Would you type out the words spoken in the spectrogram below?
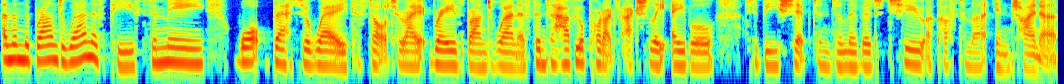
And then the brand awareness piece, for me, what better way to start to raise brand awareness than to have your product actually able to be shipped and delivered to a customer in China?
